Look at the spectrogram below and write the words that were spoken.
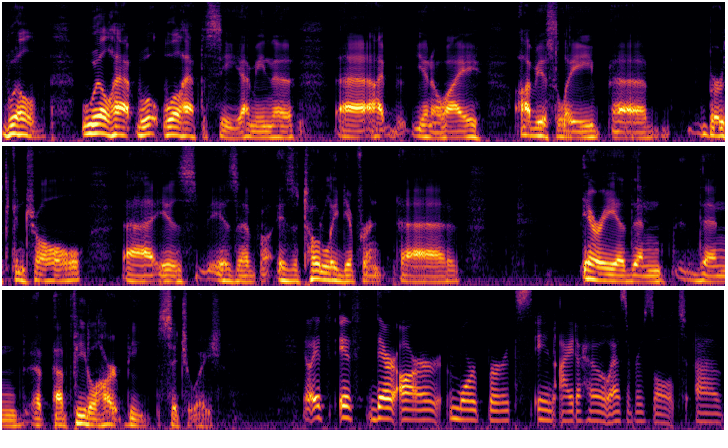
we'll we'll have we'll, we'll have to see. I mean, uh, uh, I, you know, I obviously uh, birth control uh, is is a is a totally different uh, area than than a, a, fetal heartbeat situation. You know, if if there are more births in Idaho as a result of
